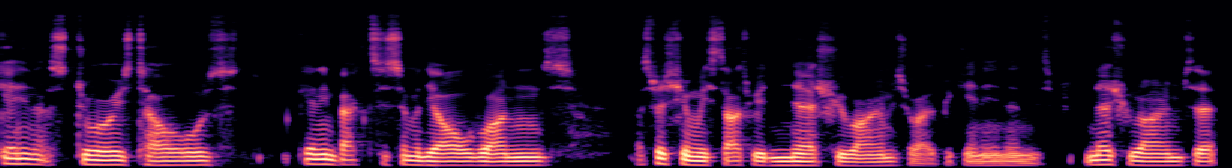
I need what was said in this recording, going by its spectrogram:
getting that stories told, getting back to some of the old ones, especially when we started with nursery rhymes right at the beginning, and nursery rhymes that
